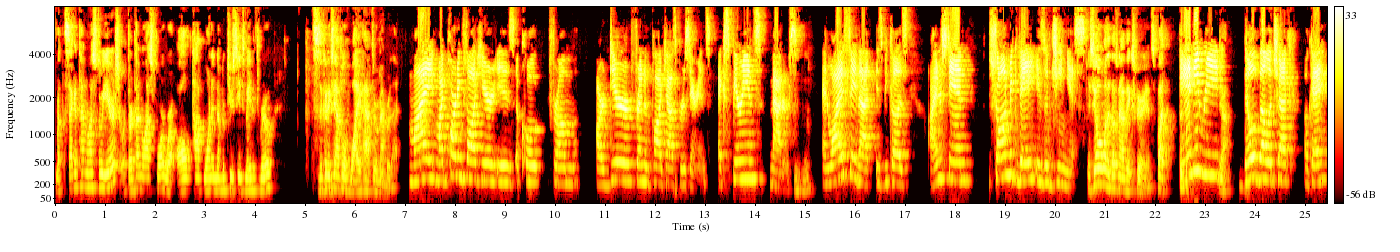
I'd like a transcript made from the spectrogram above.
about the second time in the last three years, or third time in the last four, where all top one and number two seeds made it through. This is a good example of why you have to remember that. my my parting thought here is a quote from our dear friend of the podcast, Bruce Arians. Experience matters. Mm-hmm. And why I say that is because I understand Sean McVay is a genius. It's the only one that doesn't have the experience, but the, Andy Reid, Yeah. Bill Belichick, okay,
